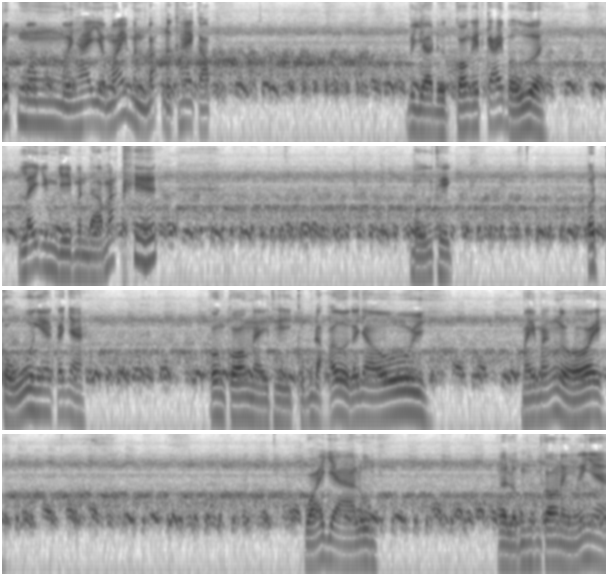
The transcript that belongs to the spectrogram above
lúc 12 giờ mấy mình bắt được hai cặp. Bây giờ được con ít cái bự rồi. Lấy những gì mình đã mắc. Bự thiệt. Ít cũ nha cả nhà. Con con này thì cũng đỡ rồi cả nhà ơi. May mắn rồi. Quá già luôn rồi, lụm thêm con này nữa nha.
